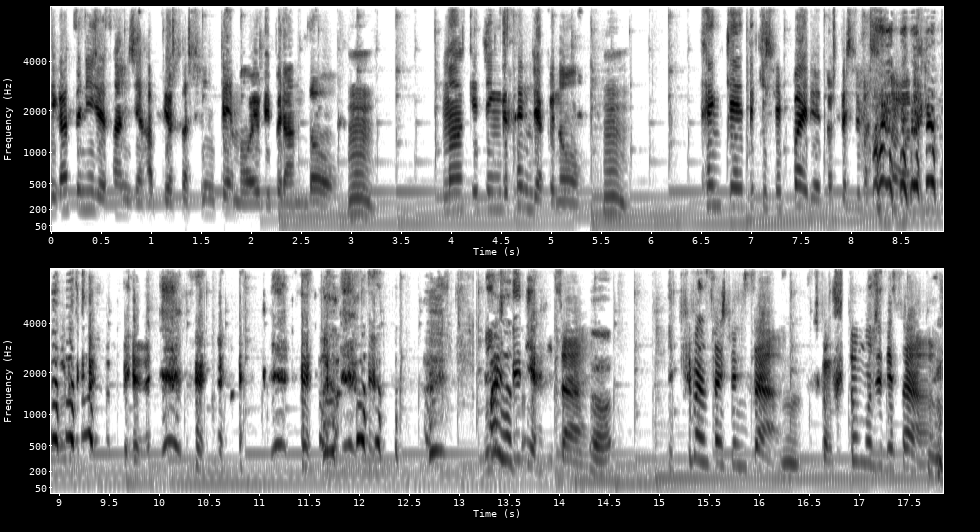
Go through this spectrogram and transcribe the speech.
4月23日に発表した新テーマ及びブランド。うん。マーケティング戦略のうん。典型的失敗例としてしばしば話題に上って書いて。あってウィキペディアにさ一番最初にさうん。しかも太文字でさうん。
